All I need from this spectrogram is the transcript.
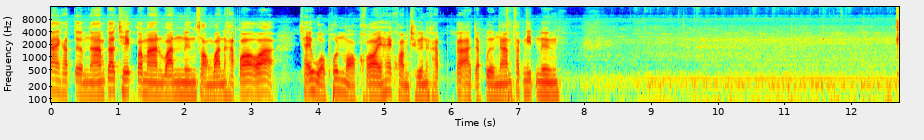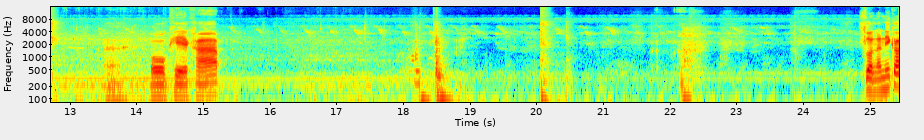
ง่ายครับ เติมน้ำก็เช็คประมาณวันหนึ่งสองวันนะครับ เพราะว่าใช้หัวพ่นหมอกคอยให้ความชื้นนะครับ ก็อาจจะเปลืองน้ำสักนิดนึงอ่าโอเคครับ ส่วนอันนี้ก็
